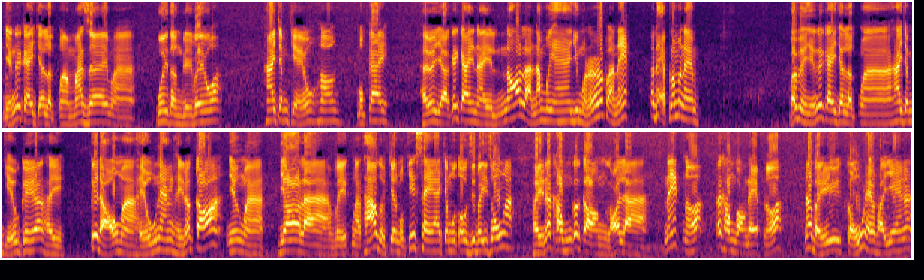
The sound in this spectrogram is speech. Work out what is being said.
những cái cây trợ lực mà Maze mà quy từng review á 200 triệu hơn một cây. Thì bây giờ cái cây này nó là 50A nhưng mà nó rất là nét nó đẹp lắm anh em. Bởi vì những cái cây trợ lực mà 200 triệu kia thì cái độ mà hiệu năng thì nó có nhưng mà do là việc mà tháo từ trên một chiếc xe trong MotoGP xuống á thì nó không có còn gọi là nét nữa nó không còn đẹp nữa. Nó bị cũ theo thời gian á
